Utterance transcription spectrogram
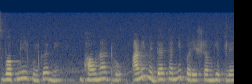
स्वप्नील कुलकर्णी भावना ठोक आणि विद्यार्थ्यांनी परिश्रम घेतले.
